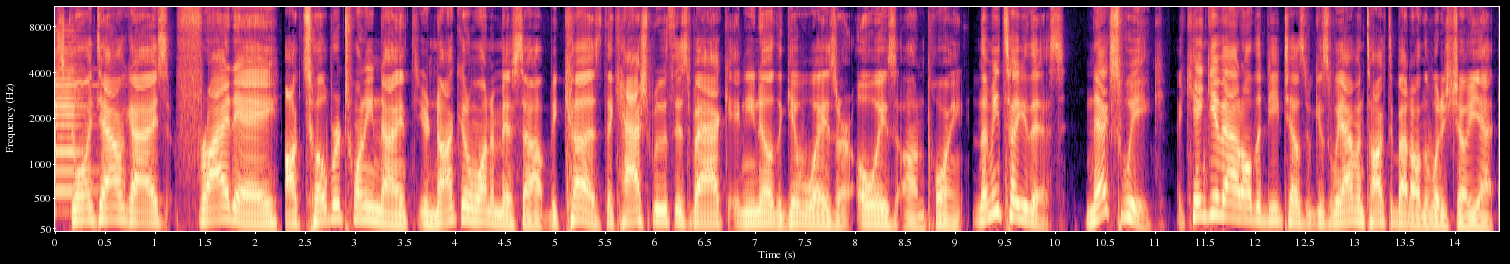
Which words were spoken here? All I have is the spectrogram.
It's going down, guys. Friday, October 29th. You're not going to want to miss out because the cash booth is back and you know the giveaways are always on point. Let me tell you this. Next week, I can't give out all the details because we haven't talked about it on the Woody Show yet.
